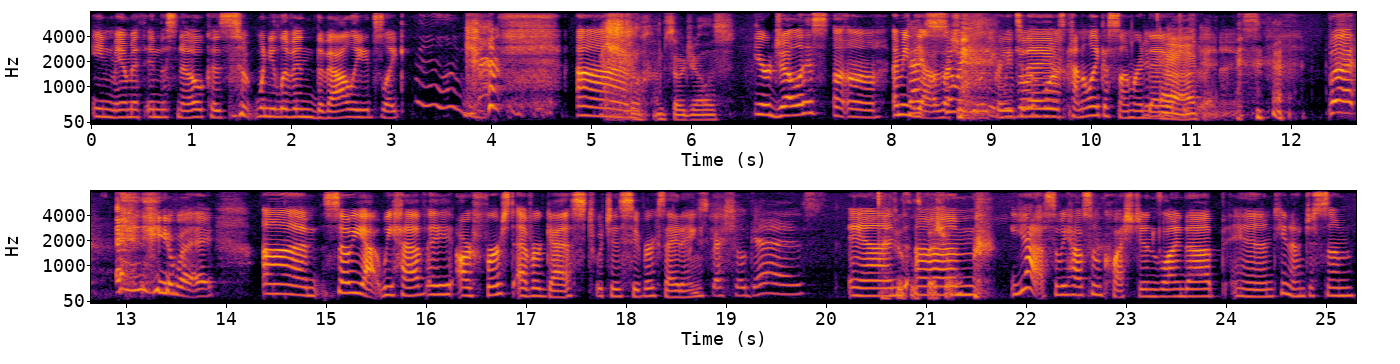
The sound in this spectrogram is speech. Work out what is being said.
in Mammoth in the snow because when you live in the valley, it's like. eh, um, Ugh, I'm so jealous. you're jealous? Uh uh I mean, yeah, That's it was so actually really interesting. pretty We both today. It was kind of like a summer day, Ah, which was okay. really nice. but anyway, um, so yeah, we have a our first ever guest, which is super exciting. Special guest. And so um, yeah, so we have some questions lined up, and you know, just some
